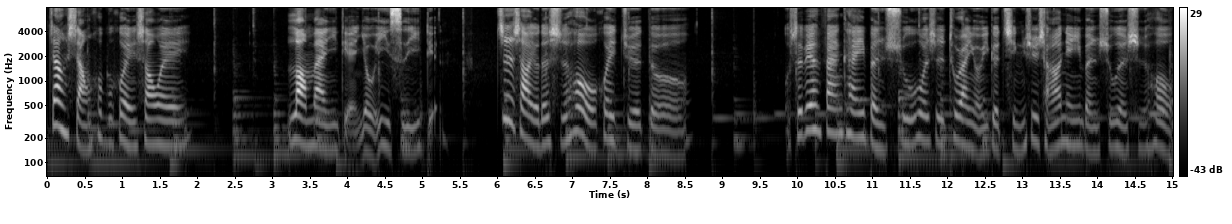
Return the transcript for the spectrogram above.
这样想会不会稍微浪漫一点，有意思一点？至少有的时候我会觉得。我随便翻开一本书，或是突然有一个情绪想要念一本书的时候，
